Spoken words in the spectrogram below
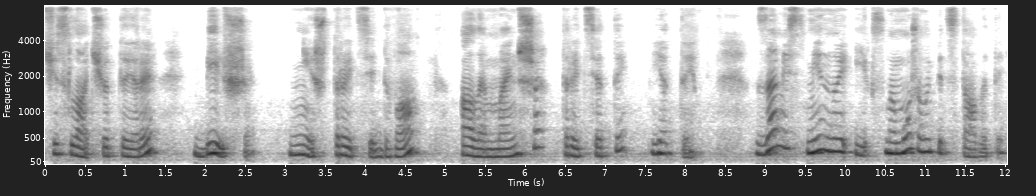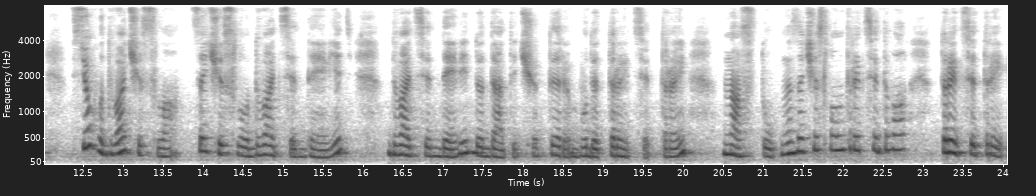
числа 4 більше, ніж 32, але менше 35. Замість змінної х ми можемо підставити всього два числа. Це число 29. 29 додати 4 буде 33. Наступне за числом 32. 33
